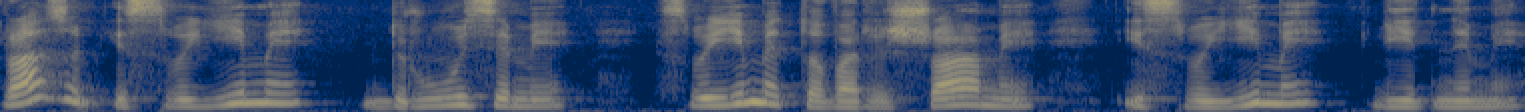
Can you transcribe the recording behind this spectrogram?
разом із своїми друзями, своїми товаришами і своїми рідними.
